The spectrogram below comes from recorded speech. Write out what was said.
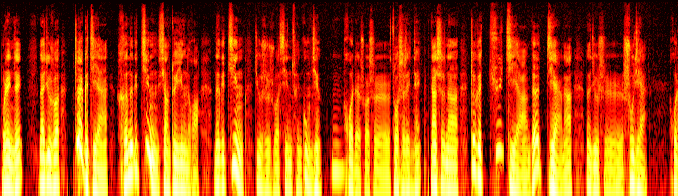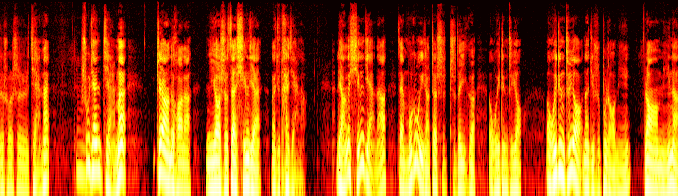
不认真，那就是说这个减和那个静相对应的话，那个静就是说心存恭敬，嗯或者说是做事认真。但是呢，这个居简的简呢，那就是疏简，或者说是减慢。嗯疏简减慢，这样的话呢，你要是再行简，那就太简了。两个行简呢，在某种意义上，这是指的一个呃为政之要。呃，为政之要，那就是不扰民，让民呢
